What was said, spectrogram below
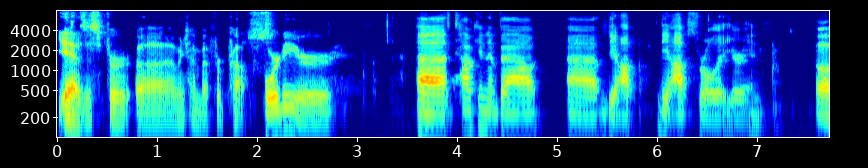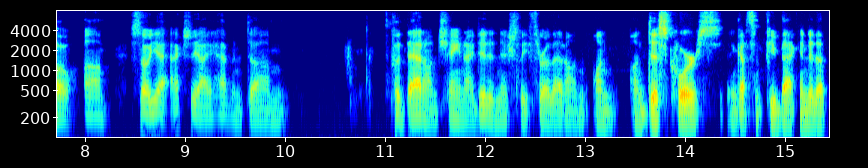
Yeah, is this for uh we're talking about for Prop 40 or uh talking about uh the op the ops role that you're in. Oh, um so yeah, actually I haven't um put that on chain. I did initially throw that on on on discourse and got some feedback. Ended up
